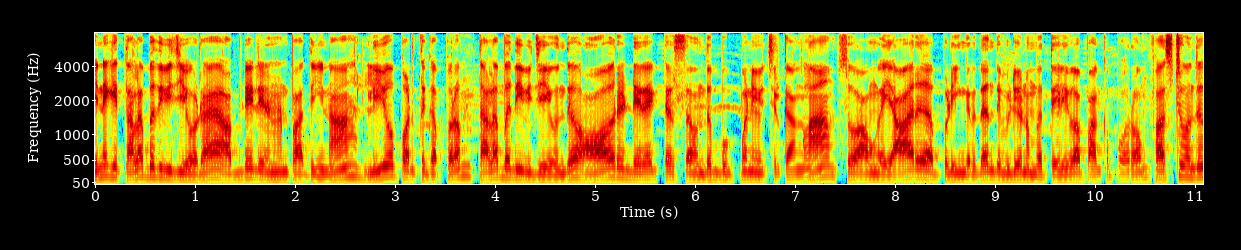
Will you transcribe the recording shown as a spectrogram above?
இன்னைக்கு தளபதி விஜயோட அப்டேட் என்னன்னு பார்த்தீங்கன்னா லியோ படத்துக்கு அப்புறம் தளபதி விஜய் வந்து ஆறு டிரெக்டர்ஸை வந்து புக் பண்ணி வச்சுருக்காங்களாம். ஸோ அவங்க யார் அப்படிங்கிறத இந்த வீடியோ நம்ம தெளிவாக பார்க்க போகிறோம் ஃபர்ஸ்ட் வந்து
